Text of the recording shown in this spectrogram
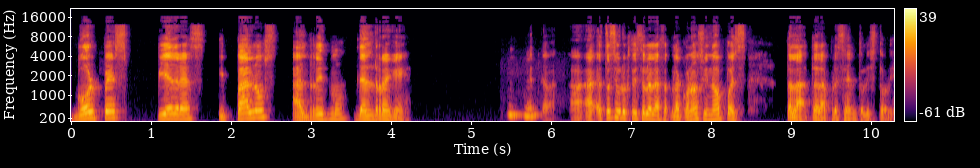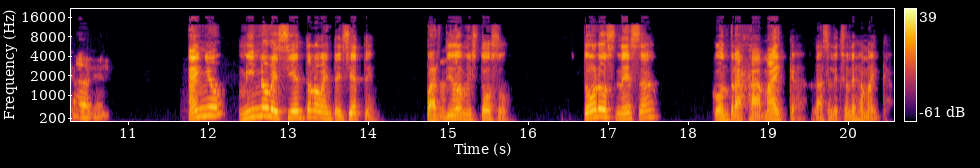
Golpes, Piedras y Palos al ritmo del reggae. Ah, ah, estoy seguro que esta historia la, la conoces, si no, pues te la, te la presento la historia. Año 1997, partido amistoso. Toros Nesa contra Jamaica, la selección de Jamaica.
